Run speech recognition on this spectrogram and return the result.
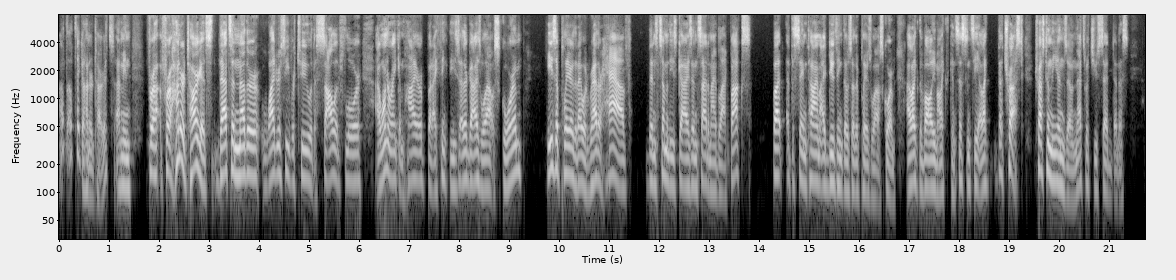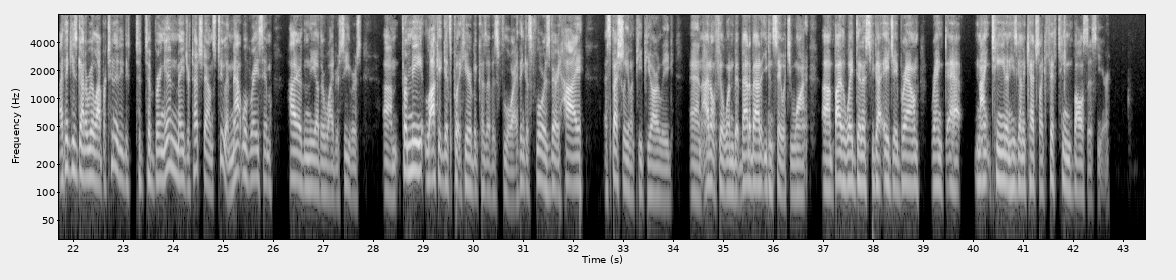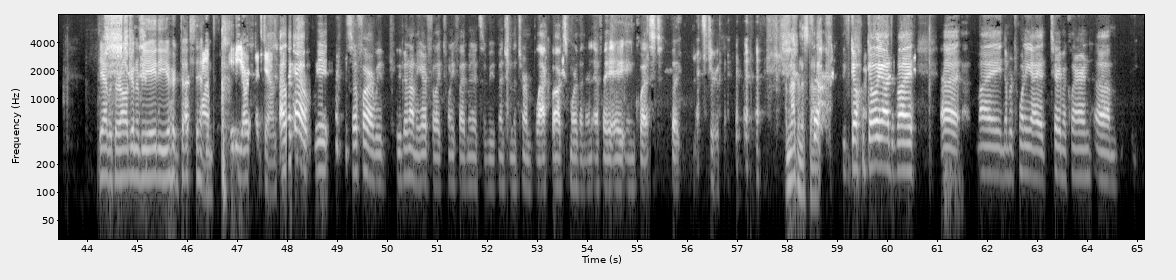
I'll, I'll take 100 targets. I mean, for for 100 targets, that's another wide receiver two with a solid floor. I want to rank him higher, but I think these other guys will outscore him. He's a player that I would rather have than some of these guys inside of my black box. But at the same time, I do think those other players will outscore him. I like the volume. I like the consistency. I like the trust. Trust in the end zone. That's what you said, Dennis. I think he's got a real opportunity to, to, to bring in major touchdowns too, and that will raise him higher than the other wide receivers. Um, for me, Lockett gets put here because of his floor. I think his floor is very high, especially in a PPR league. And I don't feel one bit bad about it. You can say what you want. Um, by the way, Dennis, you got AJ Brown ranked at 19, and he's going to catch like 15 balls this year. Yeah, but they're all going to be 80 yard touchdowns. 80 yard touchdown. I like how we so far we've we've been on the air for like 25 minutes and we've mentioned the term black box more than an FAA inquest. But That's true. I'm not going to stop. So, go, going on to my uh, my number 20, I had Terry McLaurin. Um,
